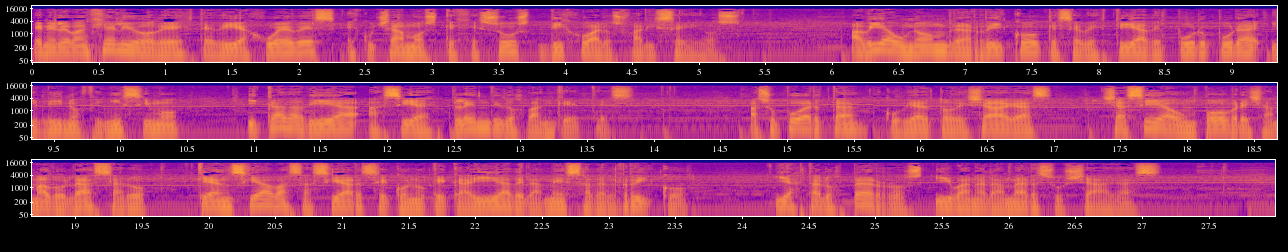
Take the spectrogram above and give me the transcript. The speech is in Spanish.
En el Evangelio de este día jueves escuchamos que Jesús dijo a los fariseos, Había un hombre rico que se vestía de púrpura y lino finísimo y cada día hacía espléndidos banquetes. A su puerta, cubierto de llagas, yacía un pobre llamado Lázaro que ansiaba saciarse con lo que caía de la mesa del rico, y hasta los perros iban a lamer sus llagas.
